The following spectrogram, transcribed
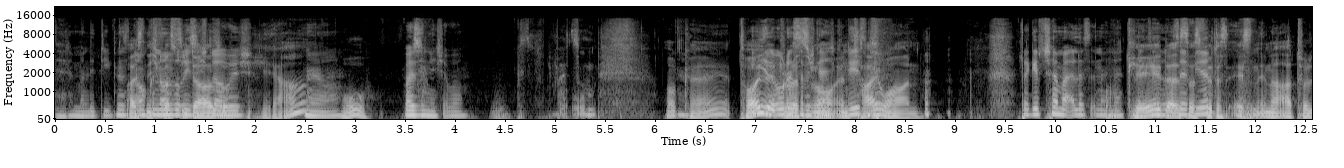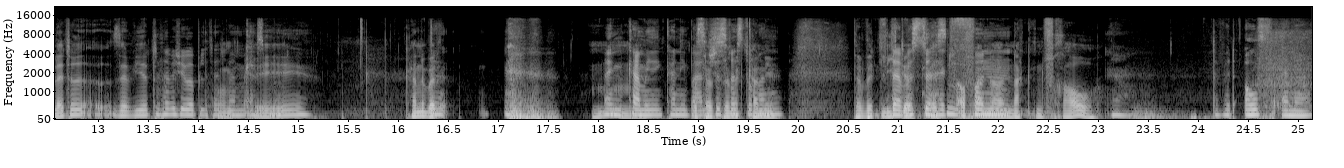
Ja, die Malediven sind auch nicht, genauso riesig, glaube ich. Ja? Ja, Oh, weiß ich nicht, aber. okay. Toilet oh, Restaurant in. Taiwan. Da gibt es scheinbar alles in einer Okay, Toilette da ist das, wird das Essen in einer Art Toilette äh, serviert. Das habe ich überblättert beim ersten Mal. Okay. Kann über. Ein Mm. Kannibalisches Restaurant. Kanni- Da wird liegt Da das du halt Essen auf einer nackten Frau. Ja. Da wird auf einer,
